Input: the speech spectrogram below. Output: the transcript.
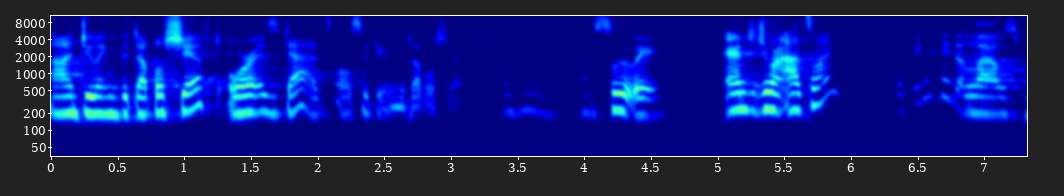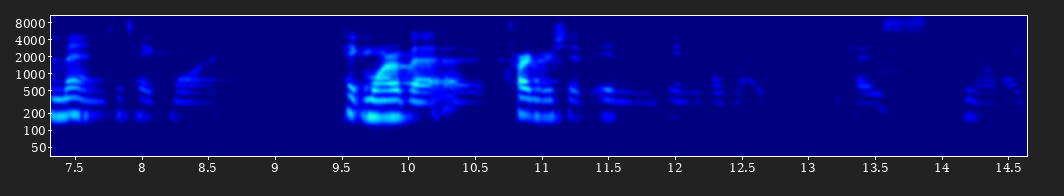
uh, doing the double shift or as dads also doing the double shift. Mm-hmm. Absolutely. And did you want to add something? I think it allows men to take more, take more of a partnership in in home life because you know, like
